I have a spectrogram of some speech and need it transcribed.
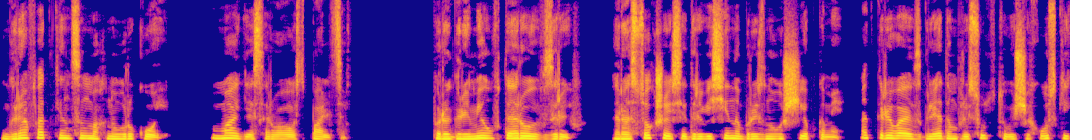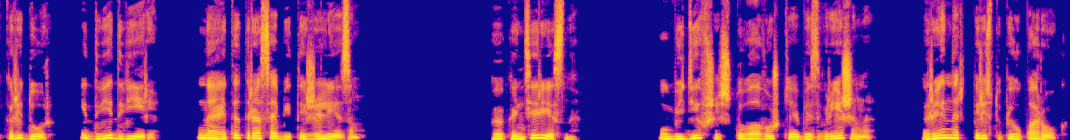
Граф Аткинсон махнул рукой. Магия сорвалась с пальцев. Прогремел второй взрыв. Рассохшаяся древесина брызнула щепками, открывая взглядом присутствующих узкий коридор и две двери, на этот раз обитые железом. Как интересно. Убедившись, что в ловушке обезврежено, Рейнард переступил порог.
